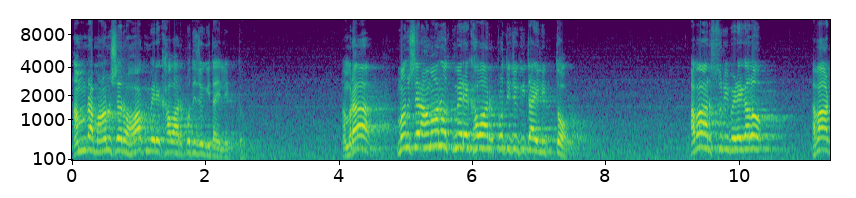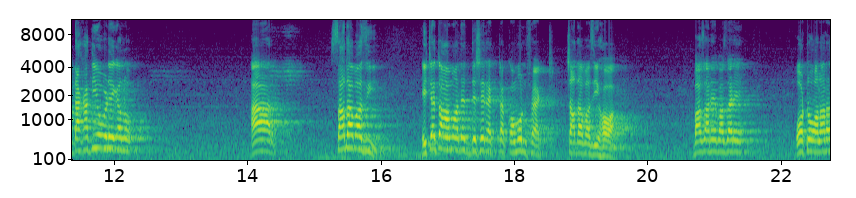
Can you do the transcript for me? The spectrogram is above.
আমরা মানুষের হক মেরে খাওয়ার প্রতিযোগিতায় লিপ্ত। আমরা মানুষের আমানত মেরে খাওয়ার প্রতিযোগিতায় লিপ্ত। আবার চুরি বেড়ে গেল, আবার ডাকাতিও বেড়ে গেল। আর চাঁদাবাজি, এটা তো আমাদের দেশের একটা কমন ফ্যাক্ট চাঁদাবাজি হওয়া। বাজারে বাজারে অটোওয়ালারা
